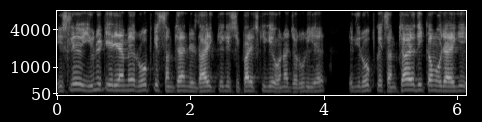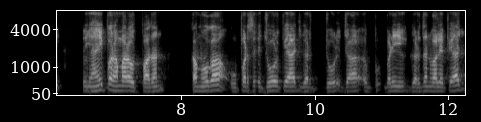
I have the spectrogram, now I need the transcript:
इसलिए यूनिट एरिया में रोप की संख्या निर्धारित की गई सिफारिश की गई होना ज़रूरी है। यदि रोप की संख्या यदि कम हो जाएगी तो यहीं पर हमारा उत्पादन कम होगा। ऊपर से जोड़ प्याज गर, जोड़ बड़ी गर्दन वाले प्याज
